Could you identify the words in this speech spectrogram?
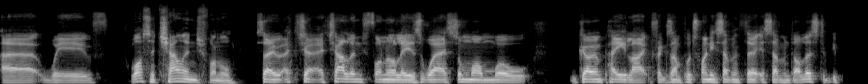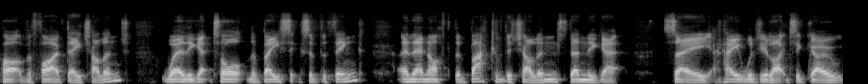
uh, with what's a challenge funnel? So a, ch- a, challenge funnel is where someone will go and pay like for example 27 37 dollars to be part of a five day challenge where they get taught the basics of the thing. And then off the back of the challenge then they get say hey would you like to go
